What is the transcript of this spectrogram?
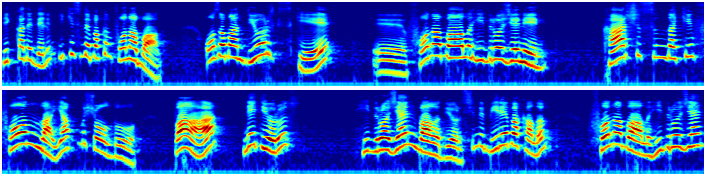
Dikkat edelim. İkisi de bakın fona bağlı. O zaman diyoruz ki e, fona bağlı hidrojenin karşısındaki fonla yapmış olduğu bağa ne diyoruz? Hidrojen bağı diyoruz. Şimdi bire bakalım. Fona bağlı hidrojen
